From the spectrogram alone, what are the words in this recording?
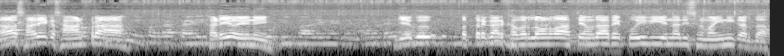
ਆ ਸਾਰੇ ਕਿਸਾਨ ਭਰਾ ਖੜੇ ਹੋਏ ਨੇ। ਜੇ ਕੋਈ ਪੱਤਰਕਾਰ ਖਬਰ ਲਾਉਣ ਵਾਸਤੇ ਆਉਂਦਾ ਤੇ ਕੋਈ ਵੀ ਇਹਨਾਂ ਦੀ ਸੁਣਵਾਈ ਨਹੀਂ ਕਰਦਾ।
